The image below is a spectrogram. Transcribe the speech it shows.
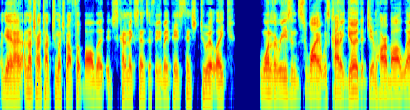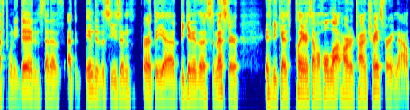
again, I, I'm not trying to talk too much about football, but it just kind of makes sense if anybody pays attention to it. Like one of the reasons why it was kind of good that Jim Harbaugh left when he did instead of at the end of the season or at the uh, beginning of the semester is because players have a whole lot harder time transferring now.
